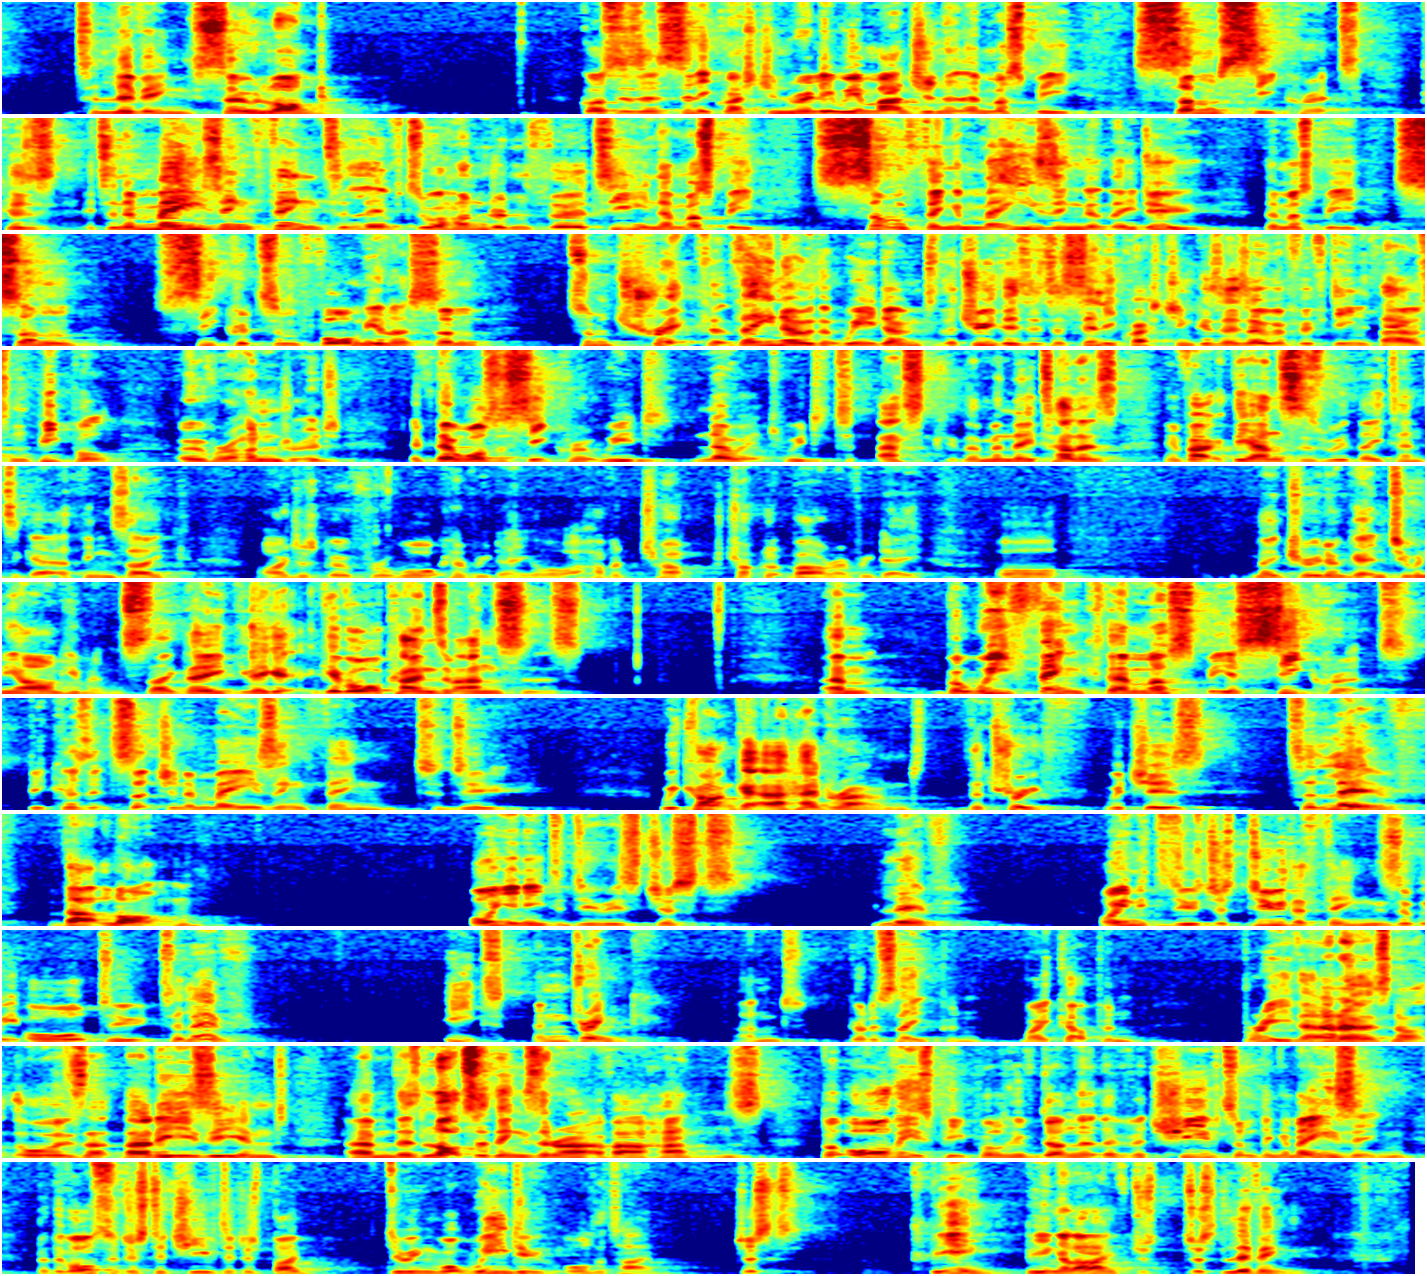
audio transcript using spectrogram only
to living so long? Of course, it's a silly question, really. We imagine that there must be some secret because it's an amazing thing to live to 113. There must be something amazing that they do. There must be some secret, some formula, some, some trick that they know that we don't. The truth is, it's a silly question because there's over 15,000 people over 100. If there was a secret, we'd know it. We'd t- ask them and they tell us. In fact, the answers we, they tend to get are things like, I just go for a walk every day, or I have a cho- chocolate bar every day, or make sure you don't get into any arguments. Like they, they get, give all kinds of answers. Um, but we think there must be a secret because it's such an amazing thing to do. We can't get our head around the truth, which is to live that long all you need to do is just live. All you need to do is just do the things that we all do to live eat and drink and go to sleep and wake up and breathe. I don't know it's not always that, that easy, and um, there's lots of things that are out of our hands. But all these people who've done that, they've achieved something amazing, but they've also just achieved it just by doing what we do all the time just being, being alive, just, just living.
